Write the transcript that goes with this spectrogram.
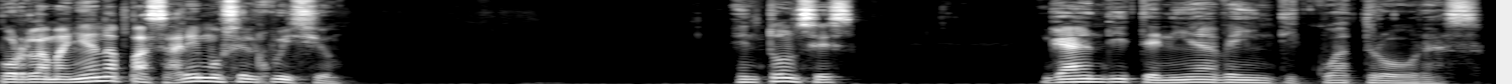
Por la mañana pasaremos el juicio. Entonces, Gandhi tenía 24 horas.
